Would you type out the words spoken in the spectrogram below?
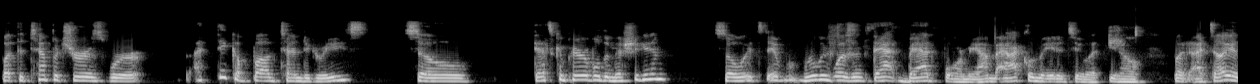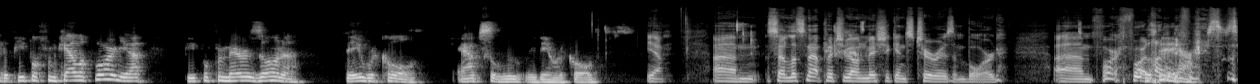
but the temperatures were, I think, above 10 degrees. So that's comparable to Michigan. So it's it really wasn't that bad for me. I'm acclimated to it, you know. But I tell you, the people from California, people from Arizona, they were cold. Absolutely, they were cold. Yeah. Um, so let's not put you on Michigan's tourism board um, for for a lot of yeah. different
